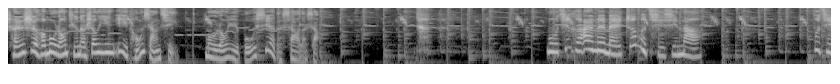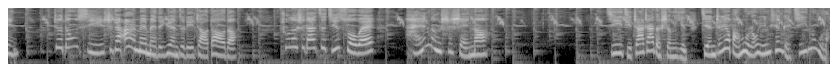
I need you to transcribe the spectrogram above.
陈氏和慕容婷的声音一同响起。慕容羽不屑地笑了笑。母亲和二妹妹这么齐心呢？父亲，这东西是在二妹妹的院子里找到的，除了是她自己所为，还能是谁呢？叽叽喳喳的声音简直要把慕容云天给激怒了。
